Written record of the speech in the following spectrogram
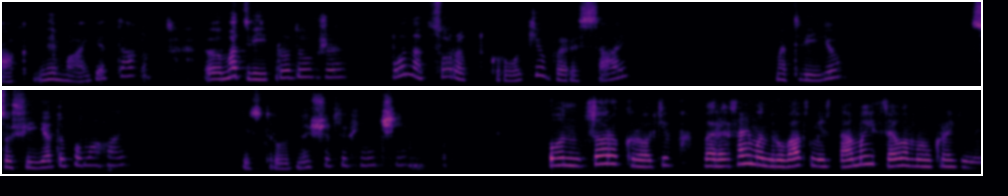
Так, немає так. Е, Матвій продовжує. Понад 40 років Вересай. Матвію. Софія допомагай. Якісь труднощі технічні. Понад 40 років Вересай мандрував містами і селами України,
